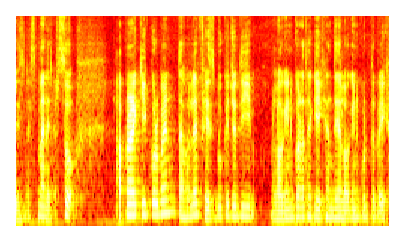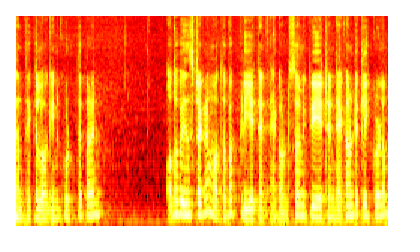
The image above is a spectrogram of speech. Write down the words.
business manager so আপনারা কী করবেন? তাহলে ফেসবুকে যদি লগ ইন করা থাকে, এখান থেকে লগ ইন করতে, এখান থেকে লগ ইন করতে পারেন, অথবা ইনস্টাগ্রাম অথবা ক্রিয়েট অ্যান্ড অ্যাকাউন্ট সো আমি ক্রিয়েট অ্যান্ড অ্যাকাউন্টে ক্লিক করলাম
